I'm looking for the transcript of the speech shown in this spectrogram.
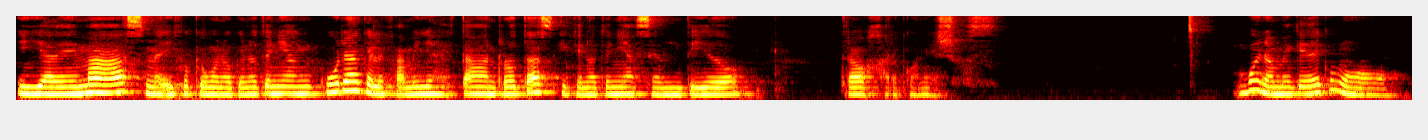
y además me dijo que bueno, que no tenían cura, que las familias estaban rotas y que no tenía sentido trabajar con ellos. Bueno, me quedé como...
